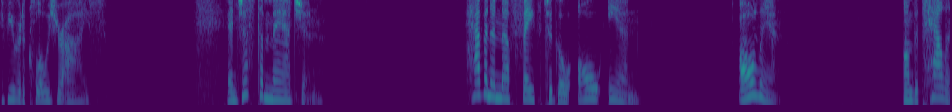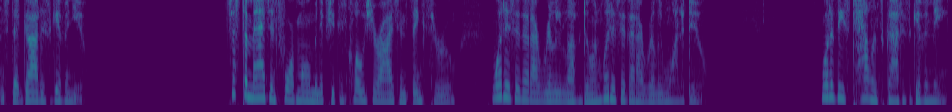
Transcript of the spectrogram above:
if you were to close your eyes and just imagine having enough faith to go all in, all in on the talents that God has given you? Just imagine for a moment if you can close your eyes and think through what is it that I really love doing? What is it that I really want to do? What are these talents God has given me?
